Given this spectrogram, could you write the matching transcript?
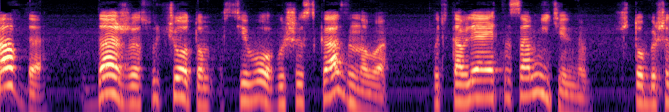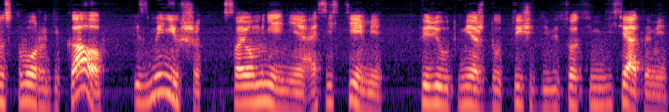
Правда, даже с учетом всего вышесказанного, представляется сомнительным, что большинство радикалов, изменивших свое мнение о системе в период между 1970-ми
